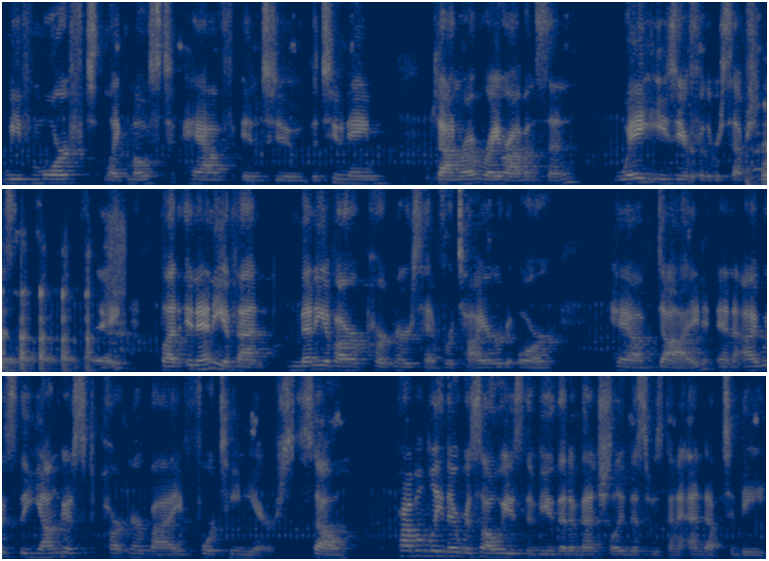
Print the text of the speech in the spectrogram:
We've morphed, like most have, into the two name genre, Ray Robinson. Way easier for the receptionist to say. But in any event, many of our partners have retired or have died. And I was the youngest partner by 14 years. So probably there was always the view that eventually this was going to end up to be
